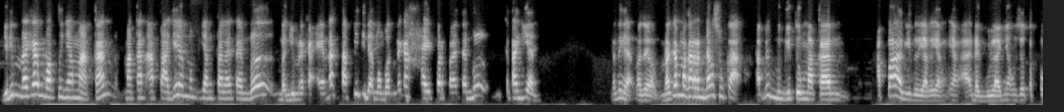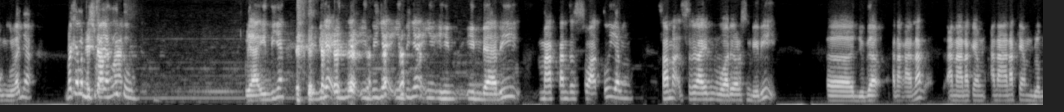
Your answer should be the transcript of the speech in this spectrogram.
Jadi mereka waktunya makan makan apa aja yang yang palatable bagi mereka enak tapi tidak membuat mereka hyper palatable ketagihan. Ngerti nggak? Maksudnya mereka makan rendang suka tapi begitu makan apa gitu yang yang yang ada gulanya unsur tepung gulanya mereka lebih suka yang itu. Ya intinya intinya intinya intinya intinya hi- hi- hindari makan sesuatu yang sama selain warrior sendiri eh, juga anak-anak anak-anak yang anak-anak yang belum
